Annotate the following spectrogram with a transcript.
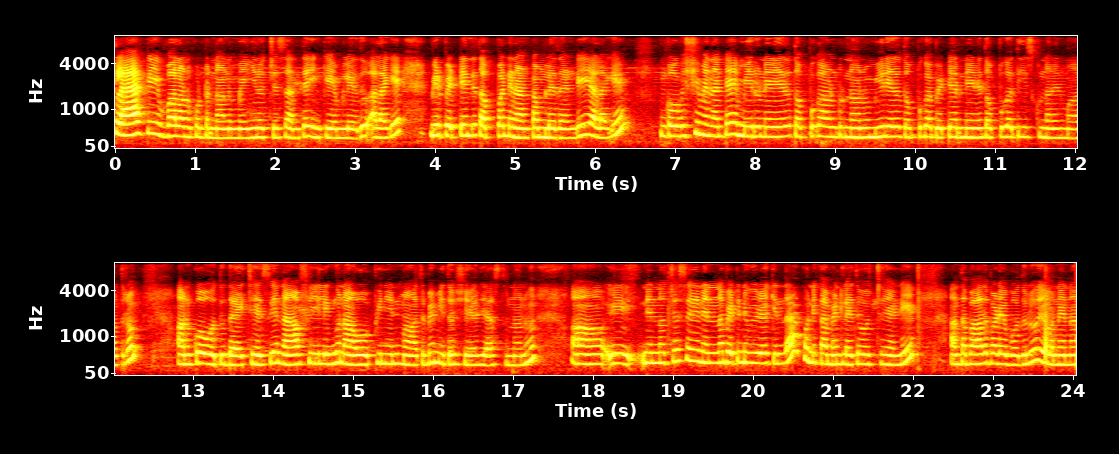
క్లారిటీ ఇవ్వాలనుకుంటున్నాను. మెయిన్ వచ్చేసి అంతే ఇంకేం లేదు. అలాగే మీరు పెట్టింది తప్పని నేను అంటం లేదండి. అలాగే ఇంకొక విషయం ఏంటంటే మీరు నేనేదో తప్పుగా అంటున్నాను మీరు ఏదో తప్పుగా పెట్టారు నేనే తప్పుగా తీసుకున్నానని మాత్రం అనుకోవద్దు. దయచేసి నా ఫీలింగ్ నా ఒపీనియన్ మాత్రమే మీతో షేర్ చేస్తున్నాను. ఈ నిన్న వచ్చేసి నిన్న పెట్టిన వీడియో కింద కొన్ని కమెంట్లు అయితే వచ్చాయండి. అంత బాధపడే బదులు ఎవరినైనా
